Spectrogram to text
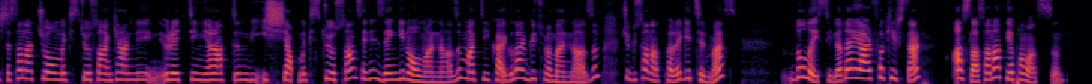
İşte sanatçı olmak istiyorsan, kendi ürettiğin, yarattığın bir iş yapmak istiyorsan senin zengin olman lazım. Maddi kaygılar gütmemen lazım. Çünkü sanat para getirmez. Dolayısıyla da eğer fakirsen asla sanat yapamazsın.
